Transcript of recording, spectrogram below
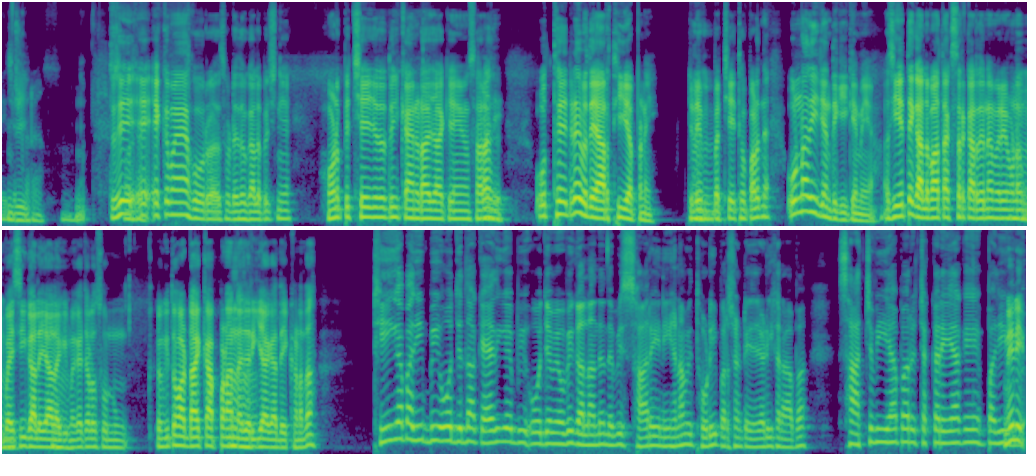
ਇਹ। ਚੱਕਰ ਆ। ਤੁਸੀਂ ਇੱਕ ਮੈਂ ਹੋਰ ਤੁਹਾਡੇ ਤੋਂ ਗੱਲ ਪੁੱਛਣੀ ਹੈ ਹੁਣ ਪਿੱਛੇ ਜਦੋਂ ਤੁਸੀਂ ਕੈਨੇਡਾ ਜਾ ਕੇ ਆਏ ਹੋ ਸਾਰਾ। ਉੱਥੇ ਜਿਹੜੇ ਵਿਦਿਆਰਥੀ ਆਪਣੇ ਜਿਹੜੇ। ਬੱਚੇ ਇੱਥੋਂ ਪੜ੍ਹਦੇ ਉਹਨਾਂ ਦੀ ਜ਼ਿੰਦਗੀ ਕਿਵੇਂ ਆ ਅਸੀਂ ਇਹ ਤੇ ਗੱਲਬਾਤ ਅਕਸਰ ਕਰਦੇ ਨੇ ਮੇਰੇ ਹੁਣ। ਵੈਸੀ ਗੱਲ ਯਾਦ ਆ ਗਈ। ਮੈਂ ਕਿਹਾ ਚਲੋ ਤੁਹਾਨੂੰ ਕਿਉਂਕਿ ਤੁਹਾਡਾ ਇੱਕ ਆਪਣਾ। ਨਜ਼ਰੀਆ ਹੈਗਾ ਦੇਖਣ ਦਾ ਠੀਕ ਆ ਭਾਜੀ ਵੀ ਉਹ ਜਿੱਦਾਂ ਕਹਿ ਦਈਏ ਵੀ ਉਹ ਜਿਵੇਂ ਉਹ ਵੀ ਗੱਲ ਆਉਂਦੇ ਹੁੰਦੇ ਵੀ ਸਾਰੇ ਨਹੀਂ ਹਨਾ ਵੀ ਥੋੜੀ ਪਰਸੈਂਟੇਜ ਜਿਹੜੀ ਖਰਾਬ ਆ। ਸੱਚ ਵੀ ਆ ਪਰ ਚੱਕਰ ਇਹ ਆ ਕਿ ਭਾਜੀ ਨਹੀਂ ਨਹੀਂ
